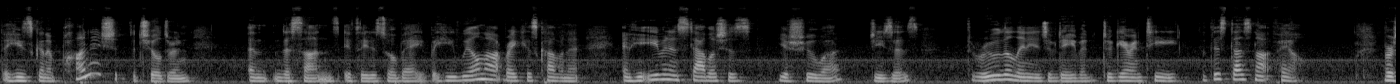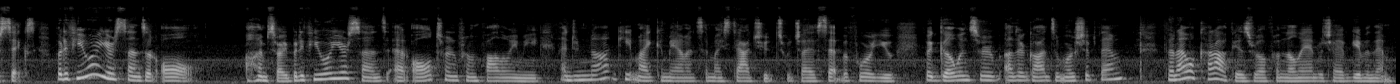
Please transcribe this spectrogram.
that he's going to punish the children and the sons if they disobey, but he will not break his covenant. And he even establishes Yeshua, Jesus, through the lineage of David to guarantee that this does not fail. Verse 6 But if you or your sons at all Oh, I'm sorry, but if you or your sons at all turn from following me, and do not keep my commandments and my statutes which I have set before you, but go and serve other gods and worship them, then I will cut off Israel from the land which I have given them.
